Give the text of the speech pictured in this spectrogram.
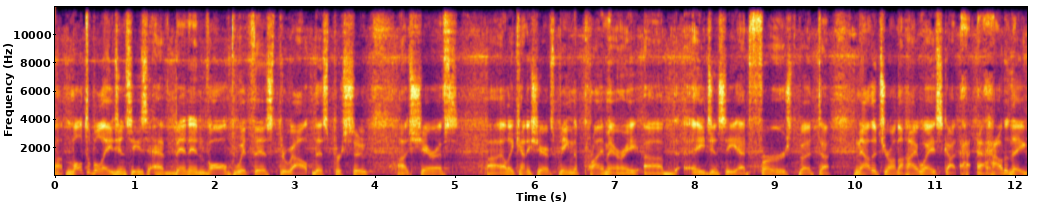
Uh, multiple agencies have been involved with this throughout this pursuit. Uh, sheriffs, uh, LA County sheriffs being the primary agency at first, but now that you're on the highway, Scott, how do they?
